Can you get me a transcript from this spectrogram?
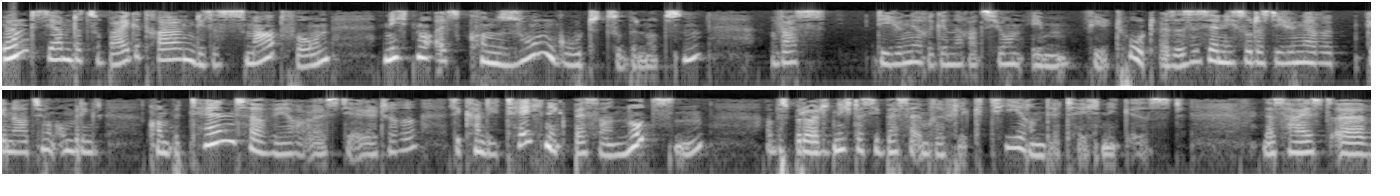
und sie haben dazu beigetragen, dieses Smartphone nicht nur als Konsumgut zu benutzen, was die jüngere Generation eben viel tut. Also es ist ja nicht so, dass die jüngere Generation unbedingt kompetenter wäre als die ältere. Sie kann die Technik besser nutzen, aber es bedeutet nicht, dass sie besser im Reflektieren der Technik ist. Das heißt, äh,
